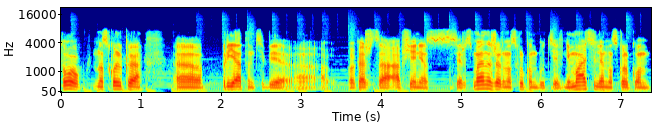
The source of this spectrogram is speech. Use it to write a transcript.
то, насколько э, приятным тебе э, покажется общение с сервис-менеджером, насколько он будет тебе внимателен, насколько он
